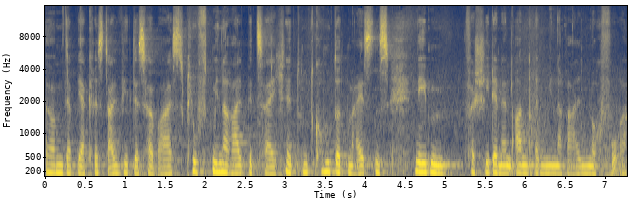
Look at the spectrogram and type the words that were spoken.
der Bergkristall wird deshalb auch als Kluftmineral bezeichnet und kommt dort meistens neben verschiedenen anderen Mineralen noch vor.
